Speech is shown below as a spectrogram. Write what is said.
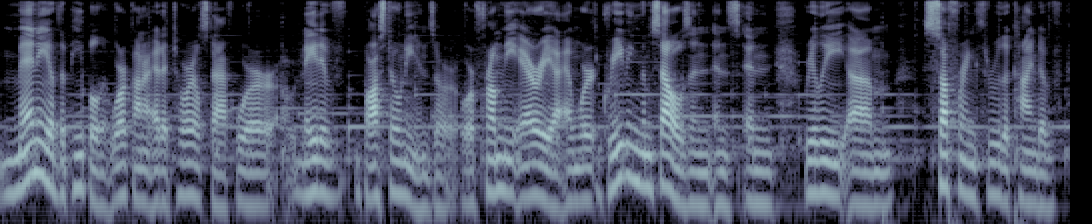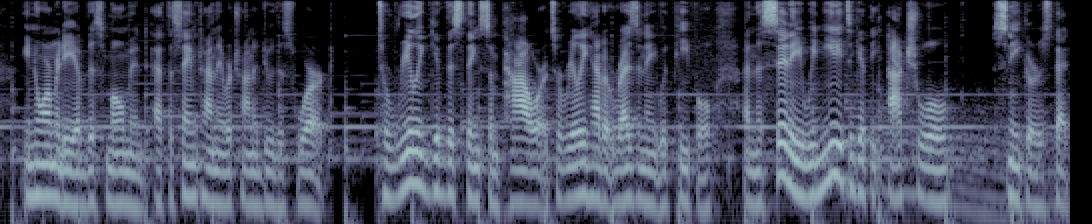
Many of the people that work on our editorial staff were native Bostonians or, or from the area and were grieving themselves and, and, and really um, suffering through the kind of enormity of this moment at the same time they were trying to do this work. To really give this thing some power, to really have it resonate with people and the city, we needed to get the actual sneakers that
